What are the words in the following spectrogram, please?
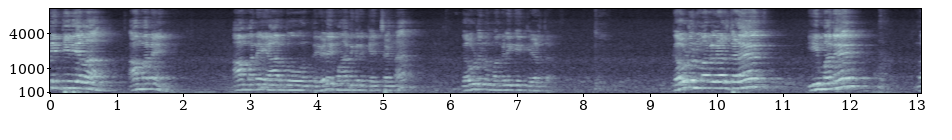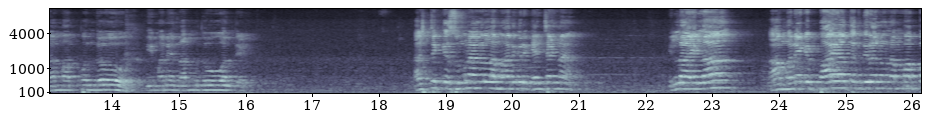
ನಿಂತಿದೆಯಲ್ಲ, ಆ ಮನೆ ಆ ಮನೆ ಯಾರ್ದು? ಅಂತ ಹೇಳಿ ಮಾದಿಗರ ಕೆಂಚಣ್ಣ ಗೌಡನ ಮಗಳಿಗೆ ಕೇಳ್ತಾನೆ. ಗೌಡನ ಮಗಳು ಹೇಳ್ತಾಳೆ, ಈ ಮನೆ ನಮ್ಮ ಅಪ್ಪಂದು ಈ ಮನೆ ನಮ್ಮದು ಅಂತೇಳಿ ಅಷ್ಟಕ್ಕೆ ಸುಮ್ಮನಾಗಲ್ಲ ಮಾದಿಗರ ಕೆಂಚಣ್ಣ. ಇಲ್ಲ ಇಲ್ಲ. ಆ ಮನೆಗೆ ಪಾಯ ತೆಗ್ದಿರೋನು ನಮ್ಮಪ್ಪ.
